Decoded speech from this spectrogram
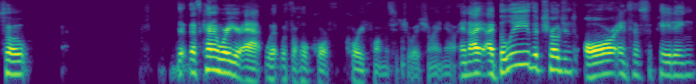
So th- that's kind of where you're at with, with the whole Korey, Korey Foreman situation right now. And I, I believe the Trojans are anticipating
